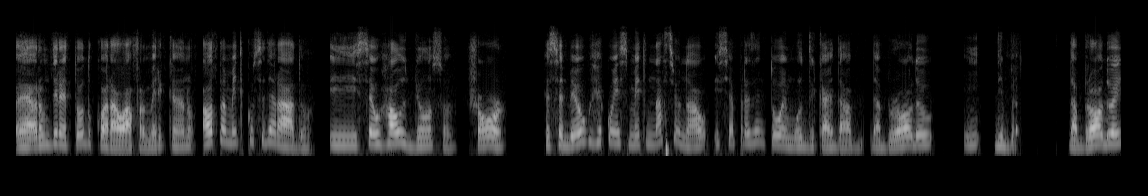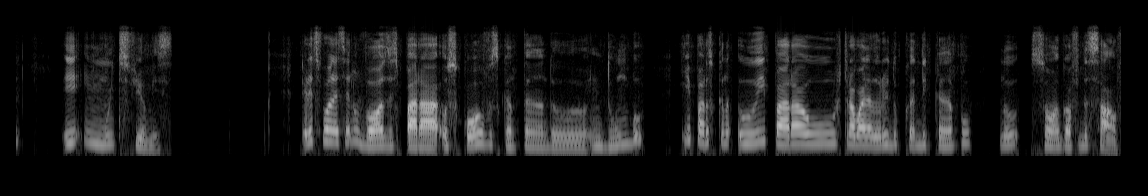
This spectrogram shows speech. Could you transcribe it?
era um diretor do coral afro-americano altamente considerado, e seu Hal Johnson Shore recebeu reconhecimento nacional e se apresentou em musicais da, da, Broadway, de, da Broadway e em muitos filmes. Eles forneceram vozes para os corvos cantando em Dumbo e para os, e para os trabalhadores do, de campo no Song of the South.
